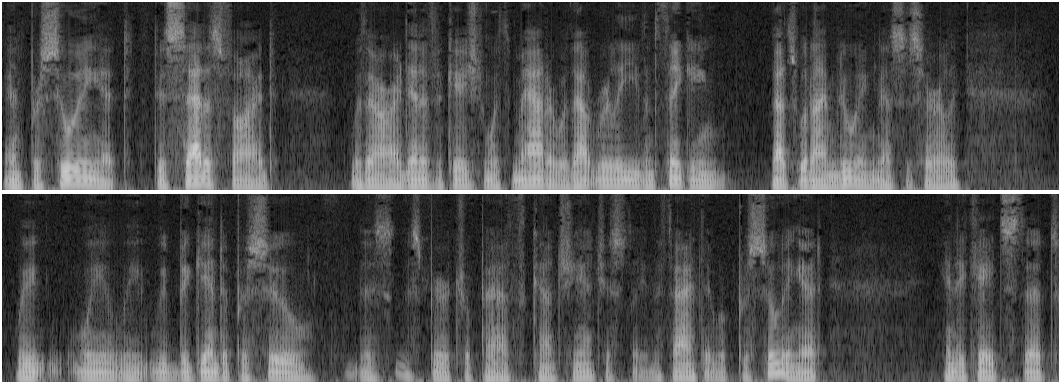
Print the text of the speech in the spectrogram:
and pursuing it, dissatisfied with our identification with matter without really even thinking that's what I'm doing necessarily, we, we, we, we begin to pursue this the spiritual path conscientiously. The fact that we're pursuing it indicates that,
